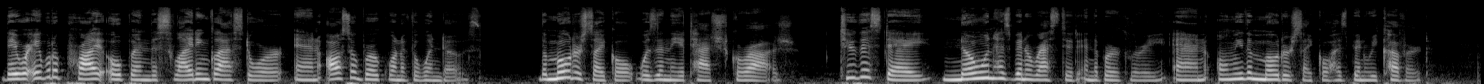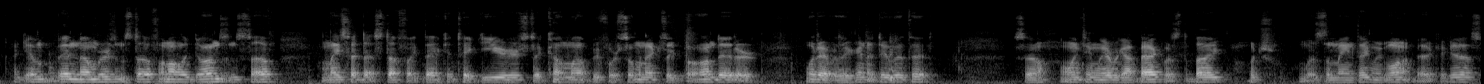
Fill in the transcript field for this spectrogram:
They were able to pry open the sliding glass door and also broke one of the windows. The motorcycle was in the attached garage. To this day, no one has been arrested in the burglary, and only the motorcycle has been recovered. I gave them VIN numbers and stuff on all the guns and stuff, and they said that stuff like that could take years to come up before someone actually bonded or whatever they're going to do with it. So, the only thing we ever got back was the bike, which was the main thing we wanted back, I guess.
